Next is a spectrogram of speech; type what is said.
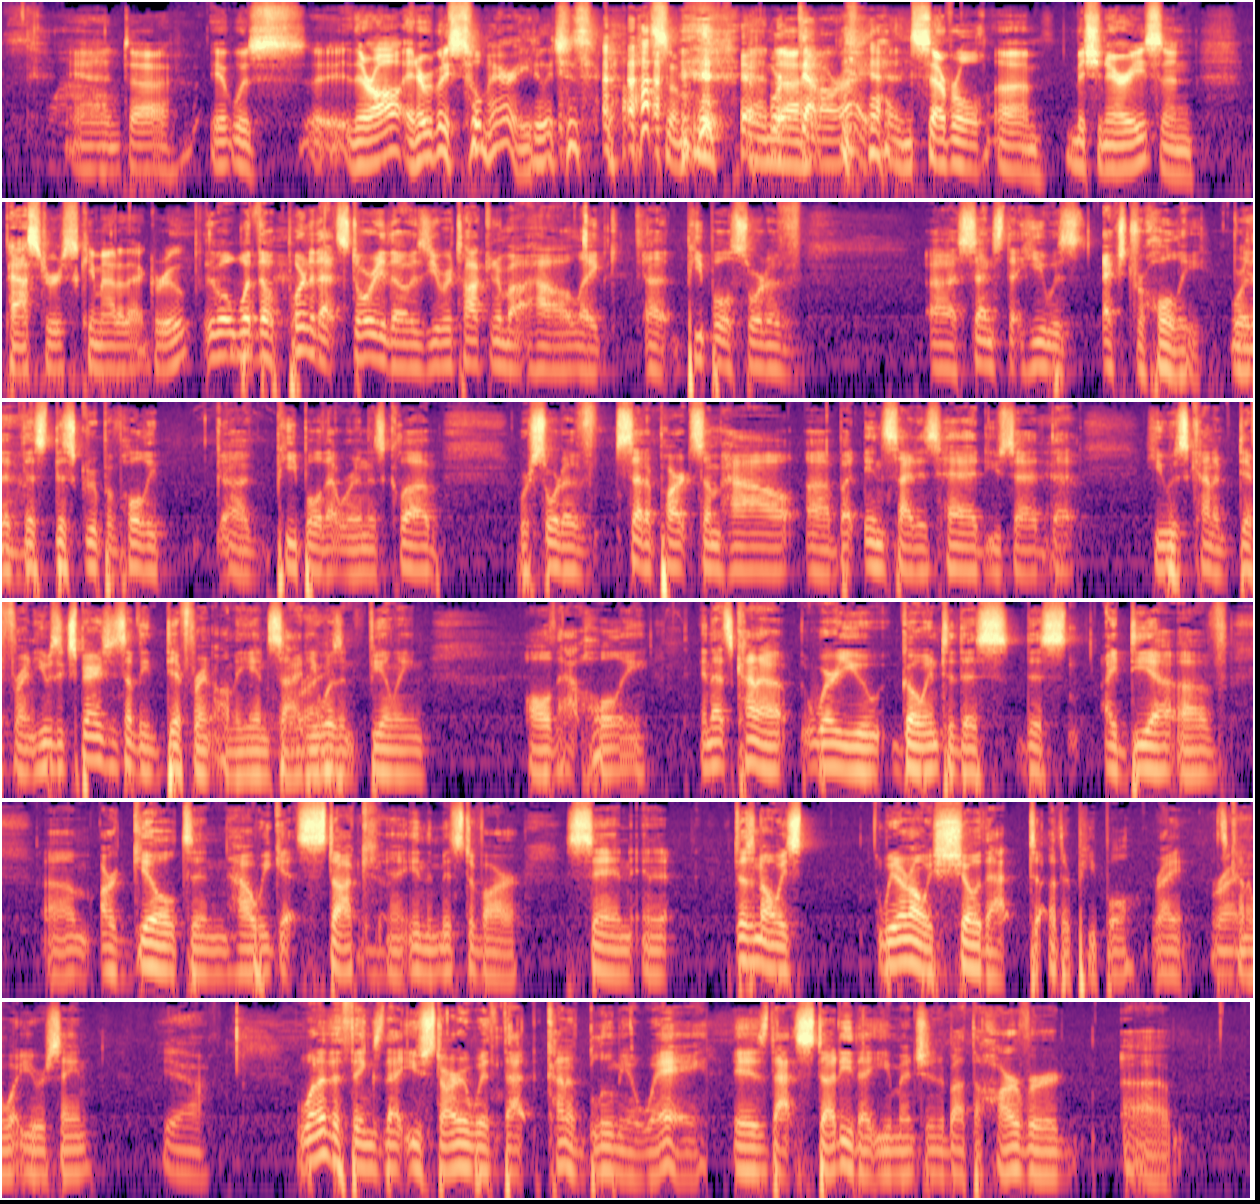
And uh, it was, uh, they're all, and everybody's still married, which is awesome. and, worked out all right. yeah, and several um, missionaries and pastors came out of that group. Well, what the point of that story though is you were talking about how like uh, people sort of uh, sensed that he was extra holy, or that this this group of holy uh, people that were in this club were sort of set apart somehow. Uh, but inside his head, you said that he was kind of different. He was experiencing something different on the inside. He wasn't feeling all that holy, and that's kind of where you go into this this idea of um, our guilt and how we get stuck uh in the midst of our sin, and it doesn't always we don't always show that to other people, right? That's Right. kind of what you were saying. Yeah. One of the things that you started with that kind of blew me away is that study that you mentioned about the Harvard. Uh,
